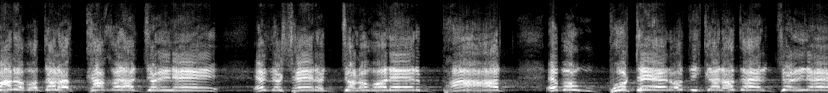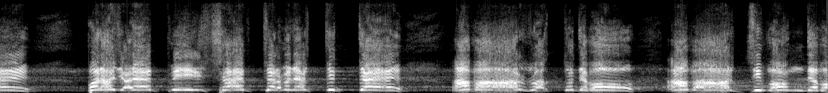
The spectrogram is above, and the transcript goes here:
মানবতা রক্ষা করার জন্য এদেশের জনগণের ভাত এবং ভোটের অধিকার আদায়ের জন্য প্রয়োজনে পীর সাহেব চরমের নেতৃত্বে আবার রক্ত দেব, আবার জীবন দেব।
